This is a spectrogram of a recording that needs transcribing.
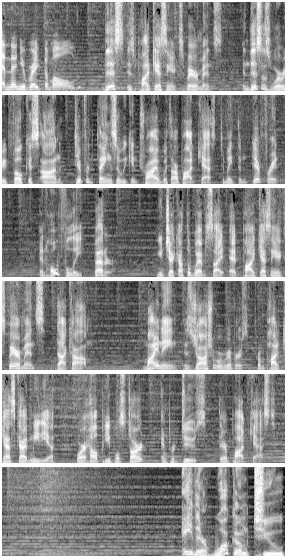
and then you break the mold. This is Podcasting Experiments, and this is where we focus on different things that we can try with our podcast to make them different and hopefully better. You can check out the website at podcastingexperiments.com. My name is Joshua Rivers from Podcast Guy Media, I help people start and produce their podcast. Hey there, welcome to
